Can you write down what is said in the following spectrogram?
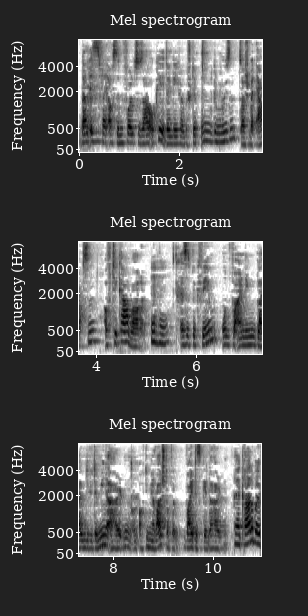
dann ist es vielleicht auch sinnvoll zu sagen, okay, dann gehe ich bei bestimmten Gemüsen, zum Beispiel bei Erbsen, auf TK-Ware. Mhm. Es ist bequem und vor allen Dingen bleiben die Vitamine erhalten und auch die Mineralstoffe weitestgehend erhalten. Ja, gerade bei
